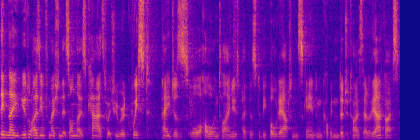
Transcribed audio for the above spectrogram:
then they utilise the information that's on those cards to actually request pages or whole entire newspapers to be pulled out and scanned and copied and digitised out of the archives.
